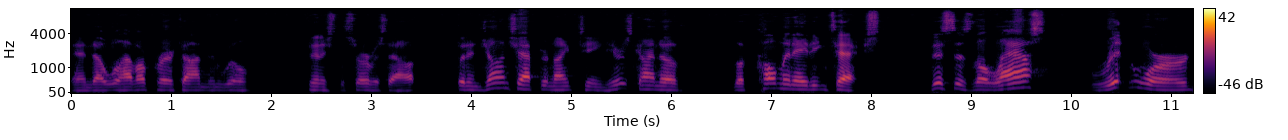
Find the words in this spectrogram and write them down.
And uh, we'll have our prayer time, then we'll finish the service out. But in John chapter 19, here's kind of the culminating text. This is the last written word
